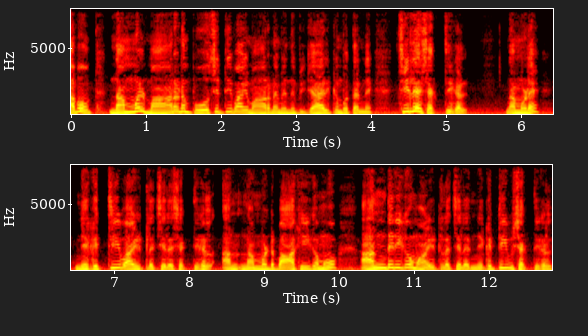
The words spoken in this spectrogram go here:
അപ്പോൾ നമ്മൾ മാറണം പോസിറ്റീവായി മാറണം എന്ന് വിചാരിക്കുമ്പോൾ തന്നെ ചില ശക്തികൾ നമ്മുടെ നെഗറ്റീവായിട്ടുള്ള ചില ശക്തികൾ നമ്മുടെ ബാഹികമോ ആന്തരികവുമായിട്ടുള്ള ചില നെഗറ്റീവ് ശക്തികൾ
